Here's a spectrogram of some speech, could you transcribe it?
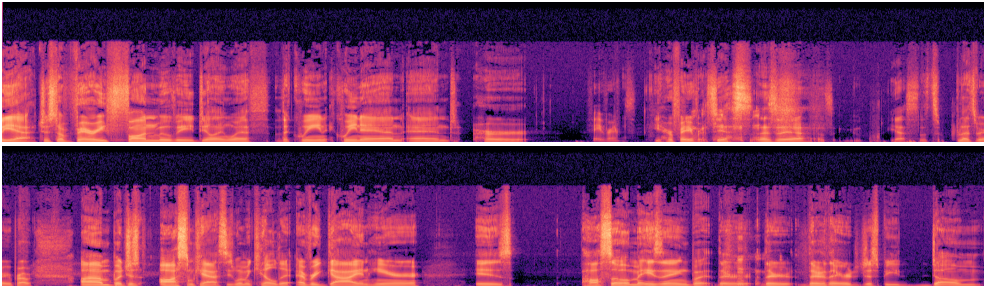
but yeah, just a very fun movie dealing with the Queen, Queen Anne, and her favorites her favorites. Yes, that's yeah. That's, yes, that's that's very proud. Um, but just awesome cast. These women killed it. Every guy in here is also amazing, but they're they're they're there to just be dumb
